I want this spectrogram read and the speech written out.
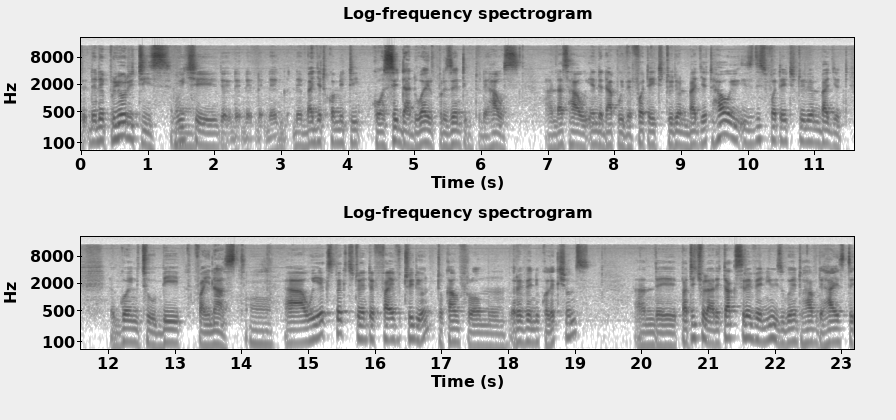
the, the, the priorities which uh, the, the, the, the budget committee considered while presenting to the House. And that's how we ended up with the 48 trillion budget. How is this 48 trillion budget going to be financed? Mm. Uh, we expect 25 trillion to come from revenue collections, and uh, particularly tax revenue is going to have the highest uh,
